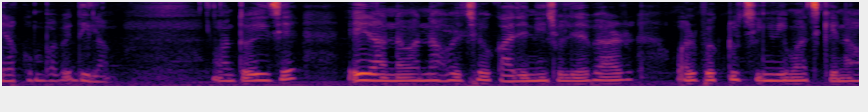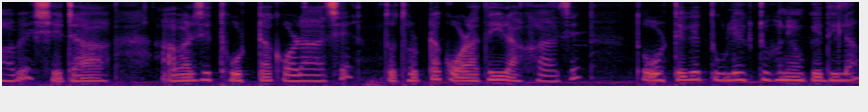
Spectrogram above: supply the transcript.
এরকমভাবে দিলাম। তো এই যে, এই রান্নাবান্না হয়েছে, ও কাজে নিয়ে চলে যাবে। আর অল্প একটু চিংড়ি মাছ কেনা হবে, সেটা আবার যে থোরটা করা আছে, তো থোরটা কড়াতেই রাখা আছে। তো ওর থেকে তুলে একটুখানি ওকে দিলাম,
